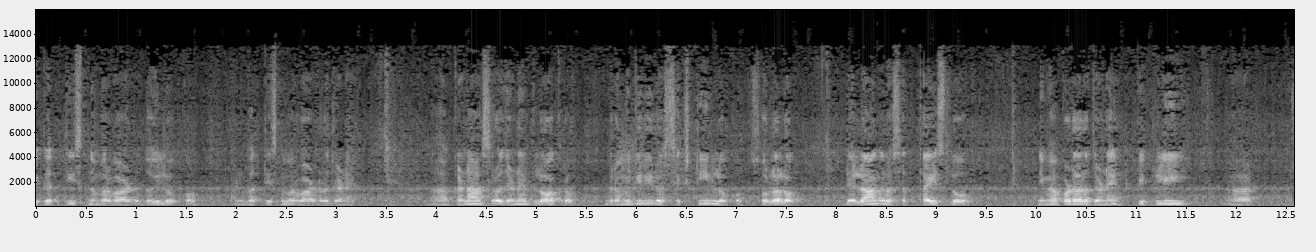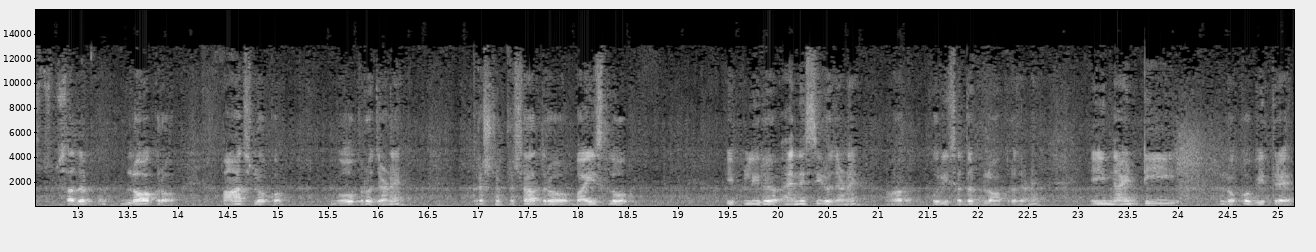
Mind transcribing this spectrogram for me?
इकतीस नंबर वार्ड दुई लोग को एंड बत्तीस नंबर वार्ड रो जड़े कणास रो जड़े ब्लॉक रो, ब्रह्मगिरी रो सिक्सटीन लोग को, सोलह लोग, डेलांग रो सत्ताईस लोग, निमापड़ा रो जड़े पिपली सदर ब्लॉक रो पाँच लोग को, गोप रो जड़े कृष्ण प्रसाद रो बाईस लोग, पिपली रो एनएससी रो जड़े और पूरी सदर ब्लॉक रो जड़े यही नाइंटी लोग भितर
